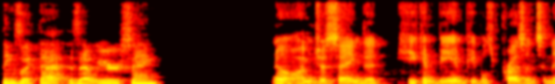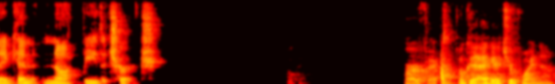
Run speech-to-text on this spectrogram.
things like that. Is that what you're saying? no, I'm just saying that he can be in people's presence and they can not be the church. Okay. Perfect. Okay, I get your point now.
